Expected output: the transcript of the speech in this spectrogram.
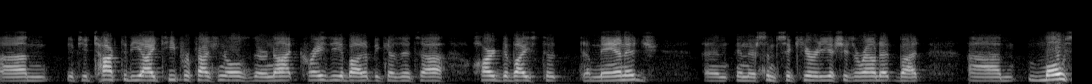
Um, if you talk to the IT professionals, they're not crazy about it because it's a hard device to, to manage, and, and there's some security issues around it. But um, most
